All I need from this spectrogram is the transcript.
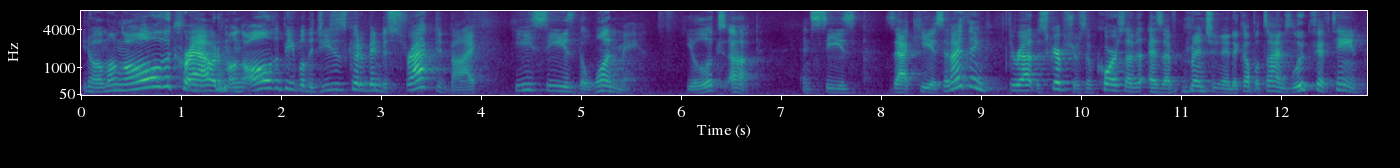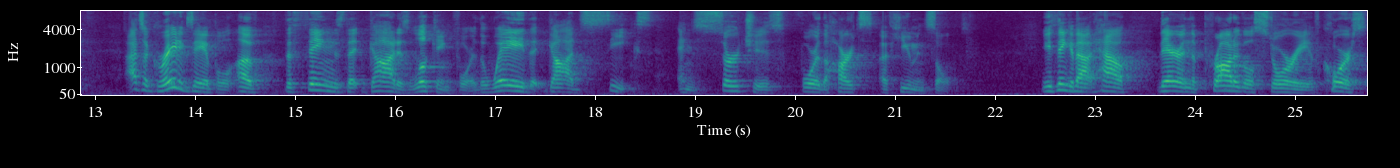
You know, among all the crowd, among all the people that Jesus could have been distracted by, he sees the one man. He looks up and sees Zacchaeus. And I think throughout the scriptures, of course, as I've mentioned it a couple times, Luke 15 that's a great example of the things that God is looking for, the way that God seeks and searches for the hearts of human souls. You think about how there in the prodigal story, of course,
